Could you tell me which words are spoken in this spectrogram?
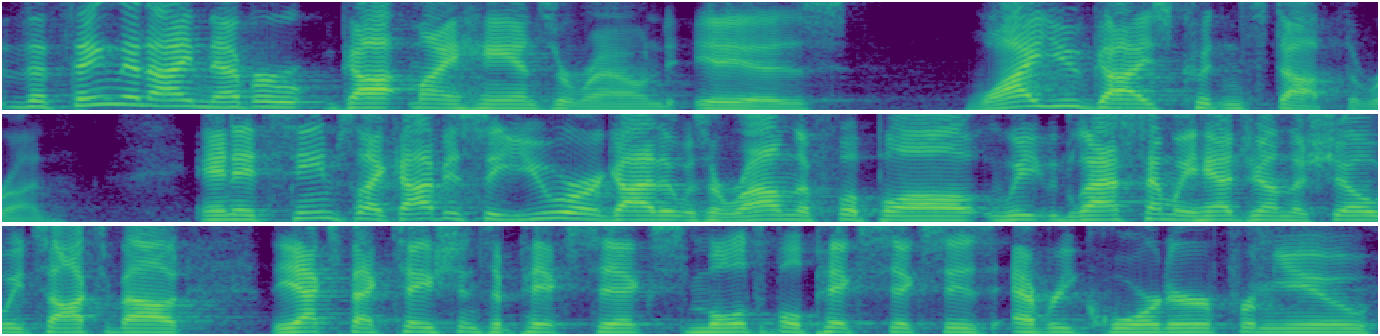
the thing that I never got my hands around is why you guys couldn't stop the run. And it seems like obviously you were a guy that was around the football. We last time we had you on the show, we talked about the expectations of pick six, multiple pick sixes every quarter from you,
